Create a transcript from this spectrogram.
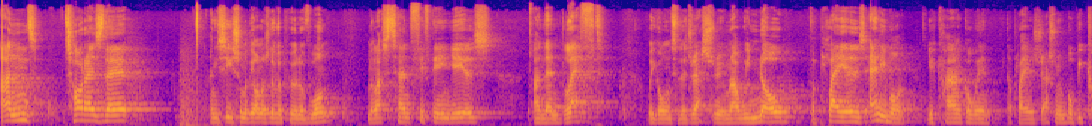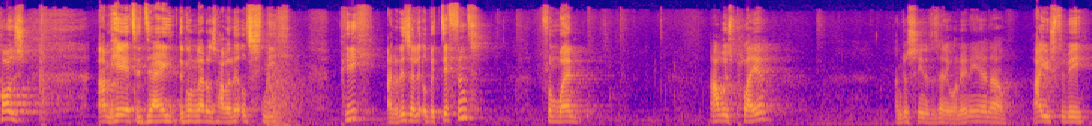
And Torres there, and you see some of the honours Liverpool have won in the last 10, 15 years, and then left, we go into the dressing room. Now we know for players, anyone, you can't go in the players' dressing room, but because I'm here today, they're going to let us have a little sneak peek, and it is a little bit different from when I was playing. I'm just seeing if there's anyone in here now. I used to be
